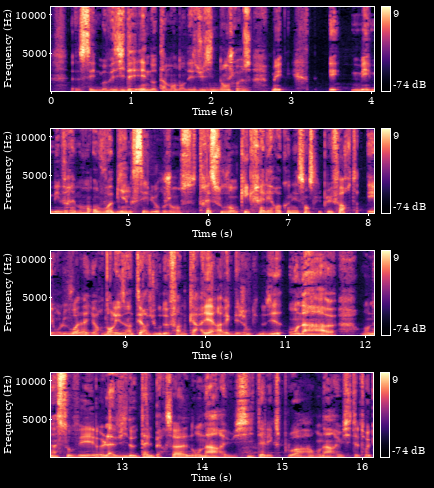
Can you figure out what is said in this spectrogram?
c'est une mauvaise idée, et notamment dans des usines dangereuses. Mais et, mais, mais vraiment, on voit bien que c'est l'urgence très souvent qui crée les reconnaissances les plus fortes. Et on le voit d'ailleurs dans les interviews de fin de carrière avec des gens qui nous disent on a euh, on a sauvé la vie de telle personne, on a réussi tel exploit, on a réussi tel truc.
